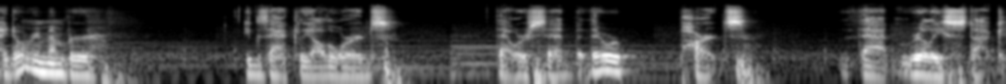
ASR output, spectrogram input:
I don't remember exactly all the words that were said, but there were parts that really stuck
